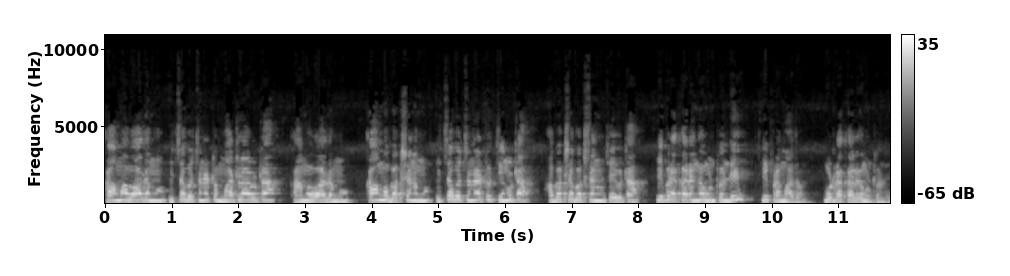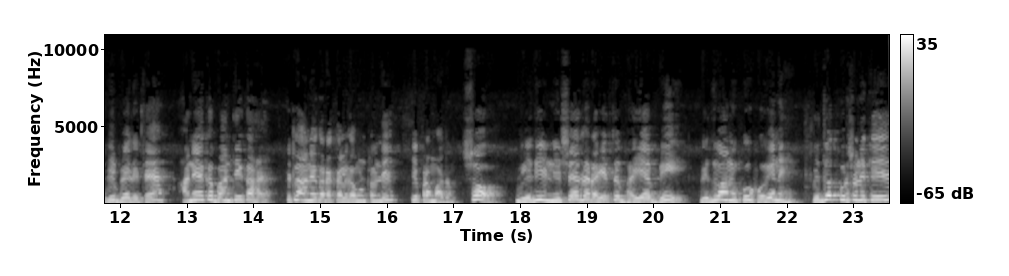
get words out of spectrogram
కామవాదము ఇచ్చవచ్చినట్టు మాట్లాడుట కామవాదము కామభక్షణము ఇచ్చవచ్చినట్టు తినుట అభక్ష భక్షణం చేయుట ఈ ప్రకారంగా ఉంటుంది ఈ ప్రమాదం. మూడు రకాలుగా ఉంటుంది. ఈ భేదితే అనేక భాంతిక హై. ఇట్లా అనేక రకాలుగా ఉంటుంది ఈ ప్రమాదం. సో విధి నిషేధ రహిత భయే బి విద్వానుకు హోవే నహి. విద్వత్ పురుషునికి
